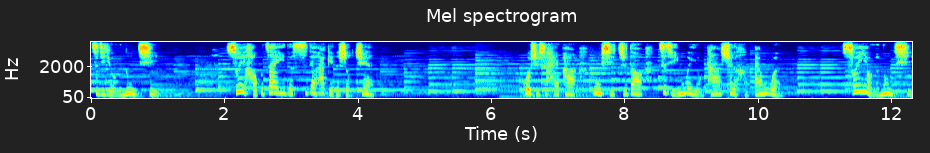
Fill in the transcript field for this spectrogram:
自己有了怒气，所以毫不在意的撕掉他给的手绢。或许是害怕木席知道自己因为有他睡得很安稳，所以有了怒气，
